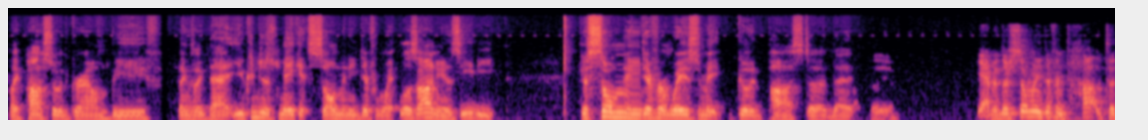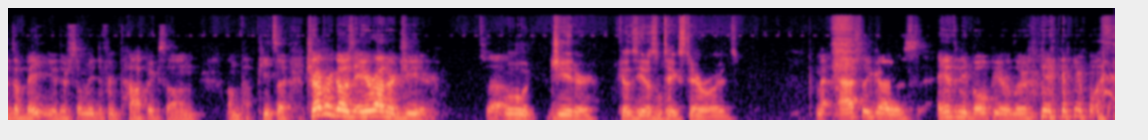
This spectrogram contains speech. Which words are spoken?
like pasta with ground beef, things like that. You can just make it so many different ways. Lasagna, ziti, just so many different ways to make good pasta that Yeah, but there's so many different top to debate you. There's so many different topics on on pizza. Trevor goes A Rod or Jeter. So ooh, Jeter because he doesn't take steroids. Ashley goes Anthony Volpe or literally anyone.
